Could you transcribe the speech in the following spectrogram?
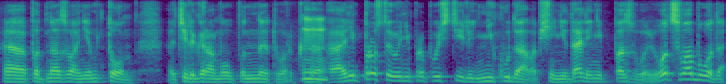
под названием ТОН, Telegram Open Network. Они просто его не пропустили никуда, вообще не дали, не позволили. Вот свобода.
